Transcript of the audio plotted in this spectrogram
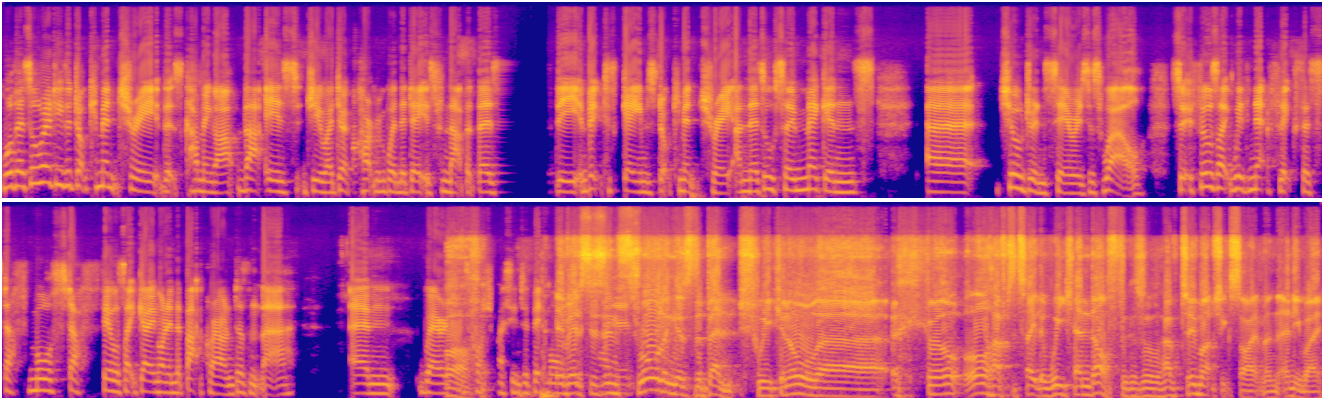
Well, there's already the documentary that's coming up. That is due. I don't can't remember when the date is from that, but there's the Invictus Games documentary, and there's also Meghan's uh, children's series as well. So it feels like with Netflix, there's stuff, more stuff feels like going on in the background, doesn't there? Um, whereas Oh. Seems a bit more. If it's as enthralling as the bench, we can all uh, we'll all have to take the weekend off because we'll have too much excitement anyway.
